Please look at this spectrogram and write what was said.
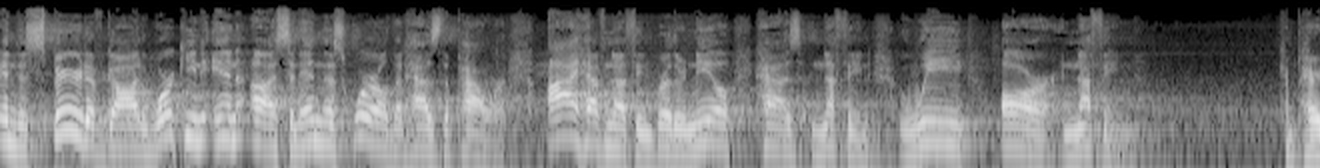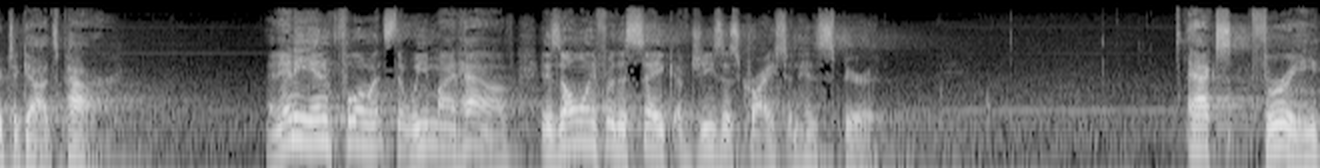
in the Spirit of God working in us and in this world that has the power. I have nothing. Brother Neil has nothing. We are nothing compared to God's power. And any influence that we might have is only for the sake of Jesus Christ and His Spirit. Acts 3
